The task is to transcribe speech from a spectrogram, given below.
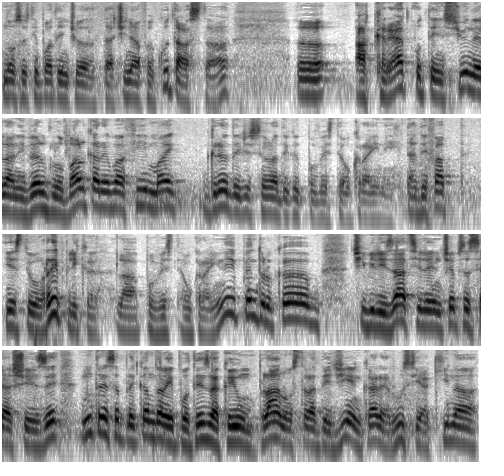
nu o să știm poate niciodată. Dar cine a făcut asta, uh, a creat o tensiune la nivel global care va fi mai greu de gestionat decât povestea Ucrainei. Dar, de fapt, este o replică la povestea Ucrainei, pentru că civilizațiile încep să se așeze. Nu trebuie să plecăm de la ipoteza că e un plan, o strategie în care Rusia, China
